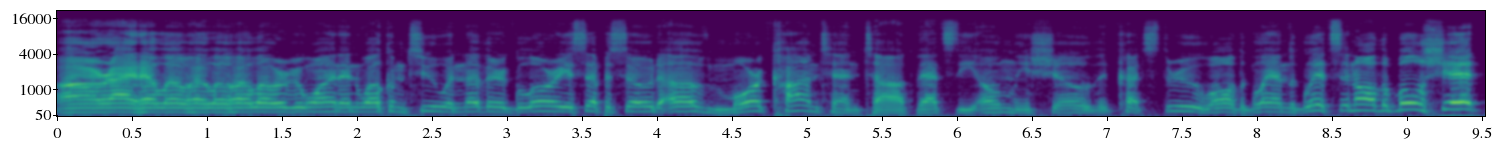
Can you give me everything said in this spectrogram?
All right, hello, hello, hello, everyone, and welcome to another glorious episode of More Content Talk. That's the only show that cuts through all the glam, the glitz, and all the bullshit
